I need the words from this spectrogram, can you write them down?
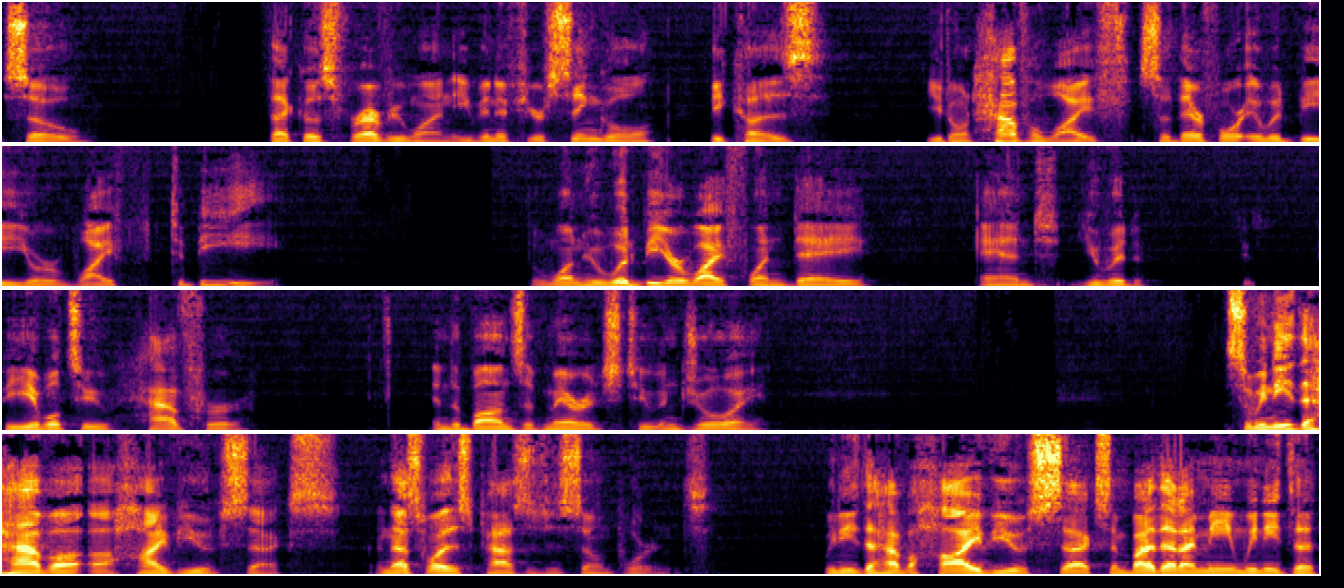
So, that goes for everyone, even if you're single, because you don't have a wife, so therefore it would be your wife to be. The one who would be your wife one day, and you would be able to have her in the bonds of marriage to enjoy. So we need to have a, a, high view of sex. And that's why this passage is so important. We need to have a high view of sex. And by that I mean we need to,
